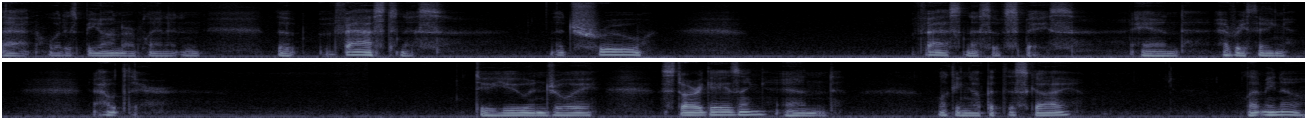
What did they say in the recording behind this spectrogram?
that, what is beyond our planet, and the vastness, the true vastness of space, and everything out there. Do you enjoy stargazing and looking up at the sky? Let me know.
